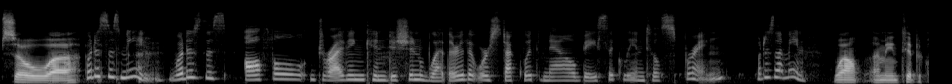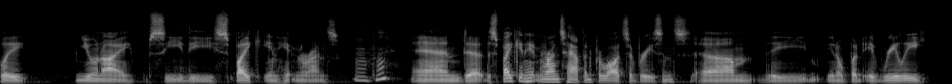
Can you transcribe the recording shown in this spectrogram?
so uh, What does this mean? What is this awful driving condition weather that we're stuck with now, basically until spring? What does that mean? Well, I mean, typically, you and I see the spike in hit and runs, Mm-hmm. and uh, the spike in hit and runs happen for lots of reasons. Um, the you know, but it really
